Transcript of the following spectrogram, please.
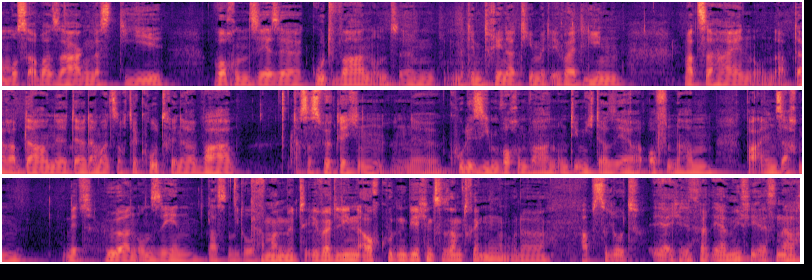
muss aber sagen, dass die Wochen sehr, sehr gut waren und ähm, mit dem Trainerteam, mit Ewald Lien, Matze Hein und Abdarabdane, der damals noch der Co-Trainer war, dass das wirklich ein, eine coole sieben Wochen waren und die mich da sehr offen haben bei allen Sachen mit hören und sehen lassen durften. Kann man mit Ewald Lien auch gut ein Bierchen zusammen trinken oder? Absolut. Ja, ich hätte jetzt gesagt eher Müsli essen, aber.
